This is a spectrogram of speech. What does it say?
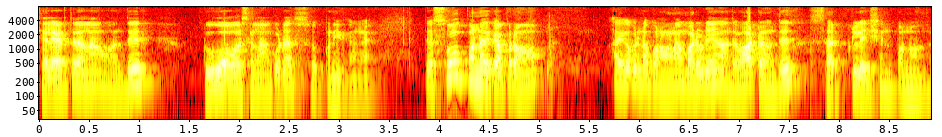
சில இடத்துலலாம் வந்து டூ ஹவர்ஸ் எல்லாம் கூட சோக் பண்ணியிருக்காங்க. இந்த சோக் பண்ணதுக்கப்புறம் அதுக்கப்புறம் என்ன பண்ணுவாங்கன்னா மறுபடியும் அந்த வாட்டரை வந்து சர்க்குலேஷன் பண்ணுவாங்க.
